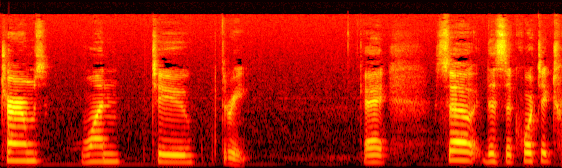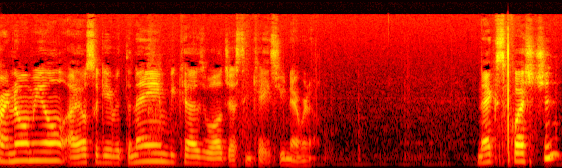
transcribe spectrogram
terms one, two, three. Okay, so this is a quartic trinomial. I also gave it the name because, well, just in case, you never know. Next question,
